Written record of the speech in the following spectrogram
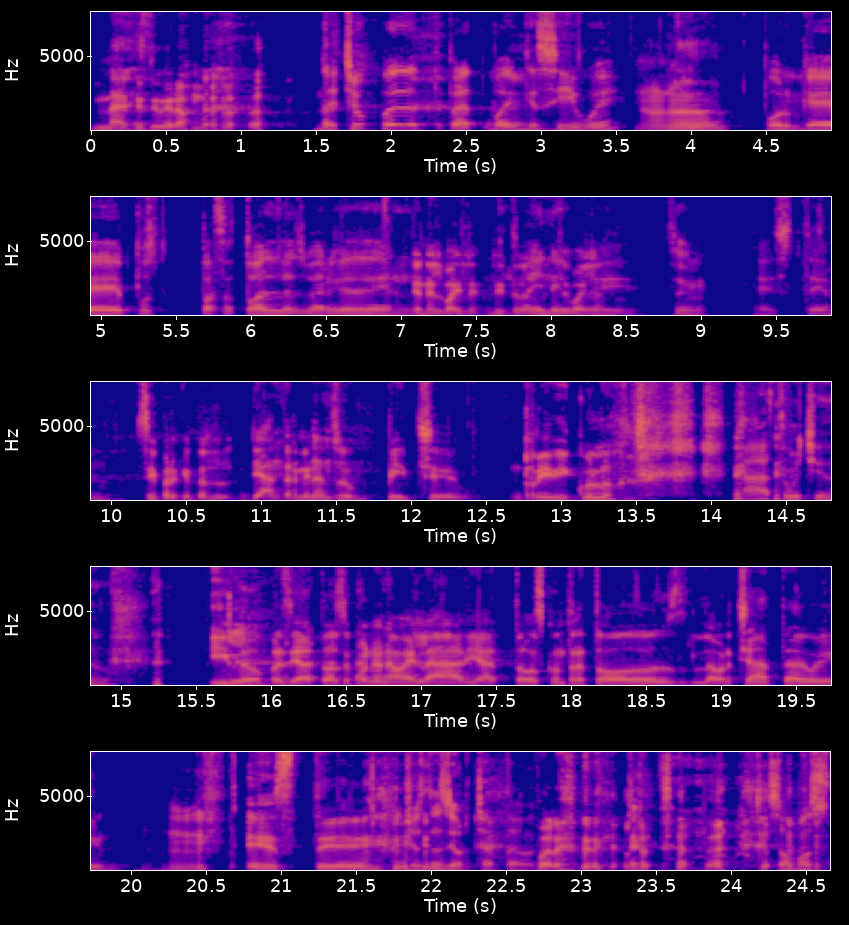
nadie se hubiera muerto. De hecho, puede, puede que sí, güey. Ajá. Porque, pues, pasó todo el desvergue del... En el baile, literalmente baile, bailando. Sí. Este... Sí, porque pues, ya terminan su pinche ridículo. Ah, estuvo chido. Y luego, pues ya todos se ponen a bailar, ya todos contra todos, la horchata, güey. Mm. Este. Yo es desde horchata, güey. horchata. Somos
